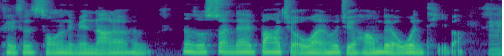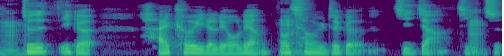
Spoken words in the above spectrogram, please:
可以是从那里面拿了很那时候算大概八九万，会觉得好像没有问题吧？嗯哼，就是一个还可以的流量，然后嗯乘以这个计价机制。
